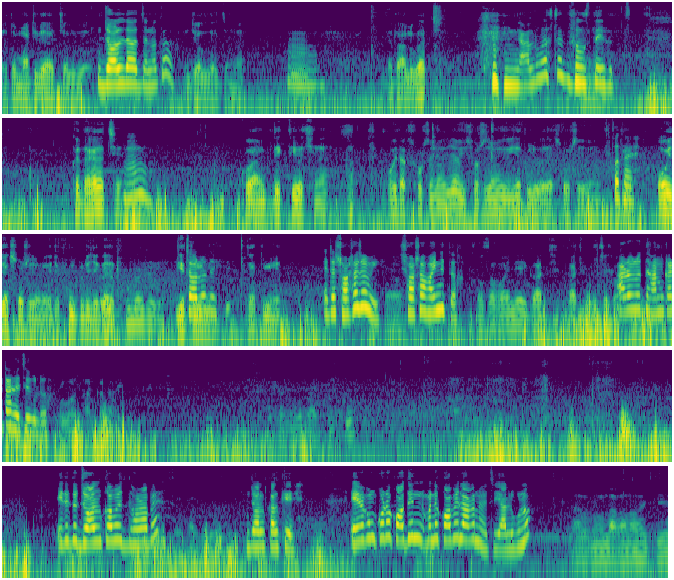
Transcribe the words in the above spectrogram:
এটা মাটি দেওয়া হচ্ছে আলু জল দেওয়ার জন্য তো? জল দেওয়ার জন্য। হুম। এটা আলু গাছ? আলু গাছটা বুঝতেই হচ্ছে। দেখা যাচ্ছে? হুম। কো আমি দেখতেই পাচ্ছি না। ওই দেখ সর্ষে জমি যাবি? সর্ষে জমি ইয়ে তুলি ওই দেখ সর্ষে জমি। কোথায়? ওই দেখ সর্ষে জমি ওই যে ফুল ফুটে জায়গায় ফুল হয়েছে তো? গিয়ে চলো দেখি। যা তুলে নে। এটা শশা জমি? হ্যাঁ। শশা হয়নি তো? শশা হয়নি এই গাছ গাছ ফুটছে আর ওগুলো ধান কাটা হয়েছে এগুলো ওখানে ধান কাটা হয় এটা তো জল কবে ধরাবে? জল কালকে? এরকম করে কদিন মানে কবে লাগানো হয়েছে আলুগুলো? লাগানো হয়েছে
